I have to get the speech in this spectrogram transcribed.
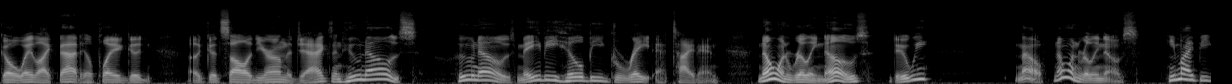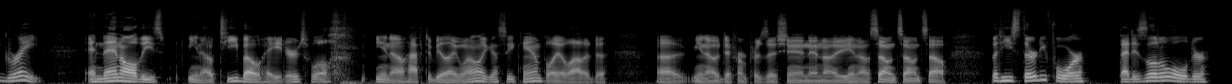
go away like that. He'll play a good a good solid year on the Jags and who knows? Who knows? Maybe he'll be great at tight end. No one really knows, do we? No, no one really knows. He might be great. And then all these, you know, Tebow haters will, you know, have to be like, well, I guess he can play a lot of, uh, you know, different position and, uh, you know, so and so and so. But he's 34. That is a little older.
